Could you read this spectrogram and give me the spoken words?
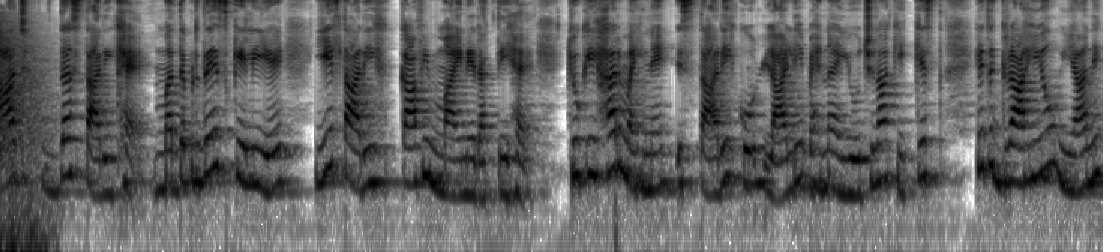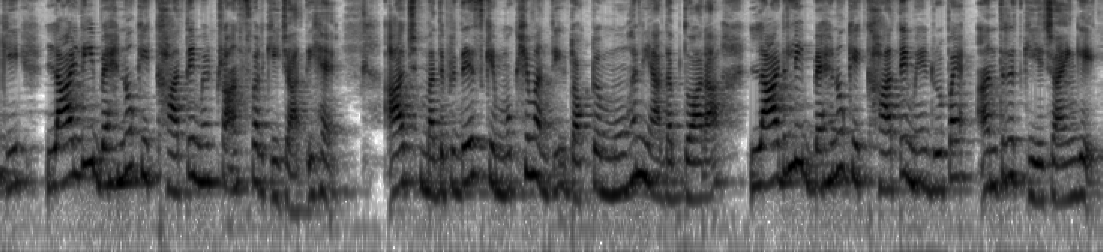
आज 10 तारीख है। मध्य प्रदेश के लिए ये तारीख काफ़ी मायने रखती है, क्योंकि हर महीने इस तारीख को लाडली बहना योजना की किस्त हितग्राहियों यानी कि लाडली बहनों के खाते में ट्रांसफ़र की जाती है। आज मध्य प्रदेश के मुख्यमंत्री डॉक्टर मोहन यादव द्वारा लाडली बहनों के खाते में रुपए अंतरित किए जाएँगे।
